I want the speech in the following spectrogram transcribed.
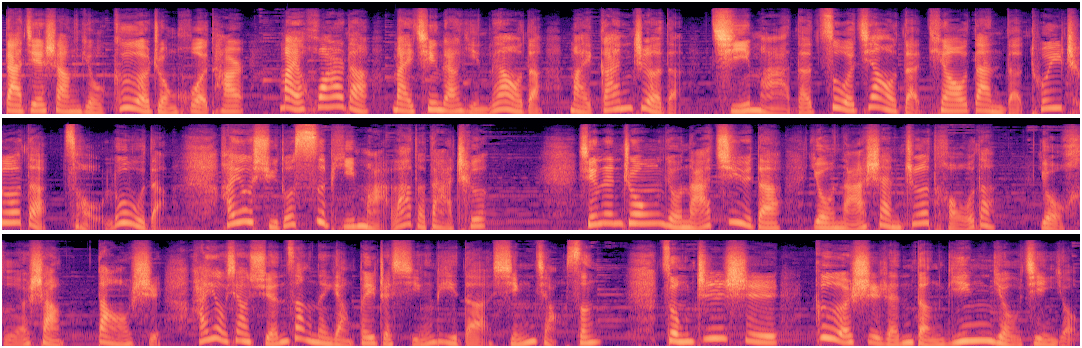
大街上有各种货摊儿，卖花的、卖清凉饮料的、卖甘蔗的。骑马的、坐轿的、挑担的、推车的、走路的，还有许多四匹马拉的大车。行人中有拿锯的，有拿扇遮头的，有和尚、道士，还有像玄奘那样背着行李的行脚僧。总之是各式人等应有尽有。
